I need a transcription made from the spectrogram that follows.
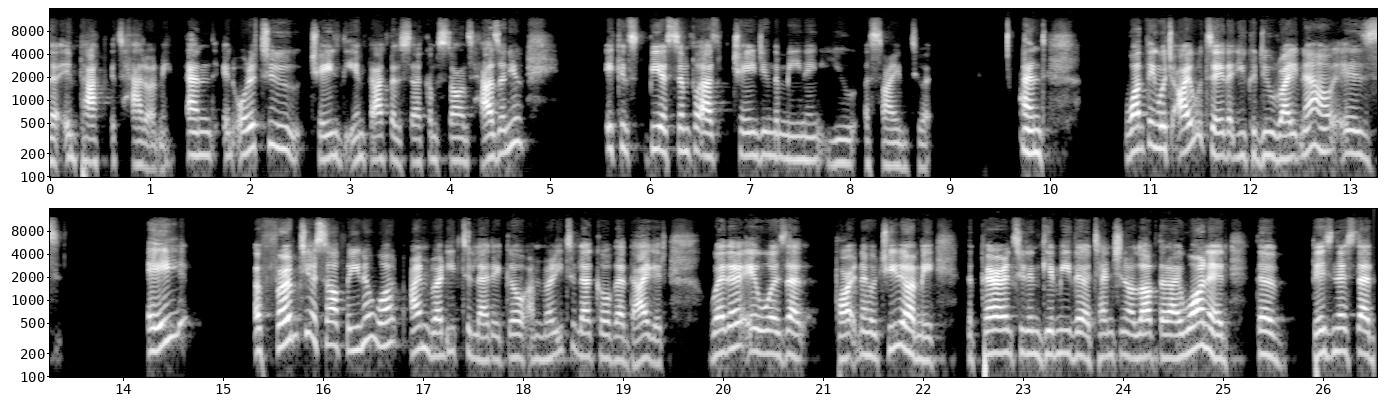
the impact it's had on me. And in order to change the impact that a circumstance has on you, it can be as simple as changing the meaning you assign to it. And one thing which I would say that you could do right now is a affirm to yourself that you know what i'm ready to let it go i'm ready to let go of that baggage whether it was that partner who cheated on me, the parents who didn't give me the attention or love that I wanted, the business that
